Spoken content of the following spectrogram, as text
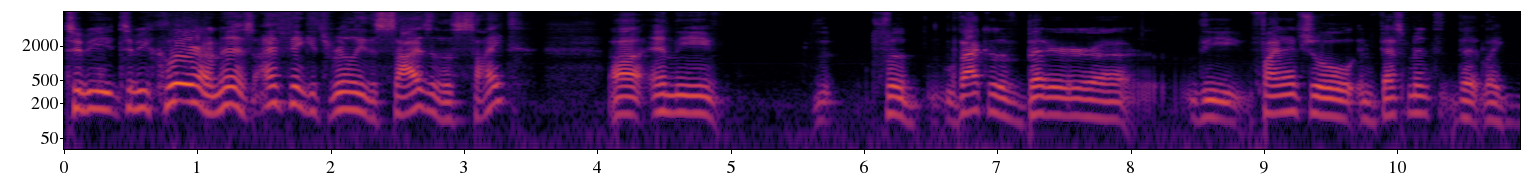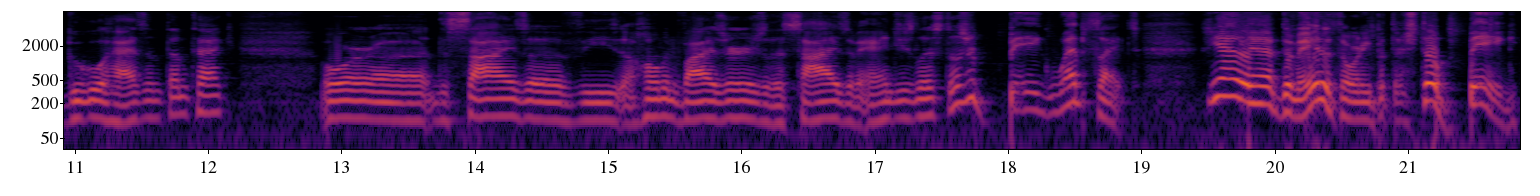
to be to be clear on this i think it's really the size of the site uh, and the, the for lack of better uh, the financial investment that like google has in thumbtack or uh, the size of these home advisors or the size of Angie's List. Those are big websites. Yeah, they have domain authority, but they're still big,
